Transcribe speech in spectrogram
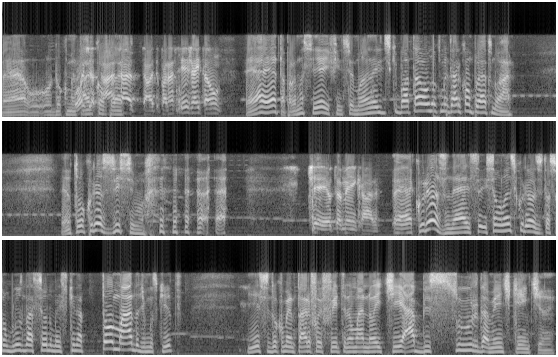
É, o, o documentário já tá, completo. tá, tá pra nascer já então. É, é, tá pra nascer. E fim de semana ele disse que bota o documentário completo no ar. Eu tô curiosíssimo. Tchê, eu também, cara. é curioso, né? Isso, isso é um lance curioso. Estação Blues nasceu numa esquina tomada de mosquito. E esse documentário foi feito numa noite absurdamente quente, né?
